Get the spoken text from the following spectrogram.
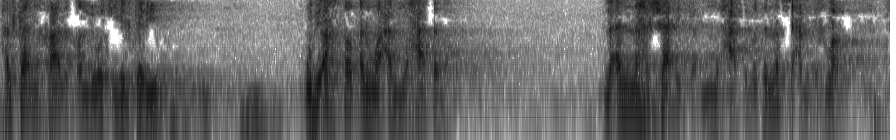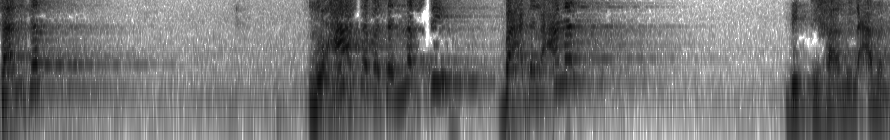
هل كان خالصا لوجهه الكريم؟ ودي أخطر أنواع المحاسبة. لأنها شائكة محاسبة النفس على الإخلاص. ثالثا محاسبة النفس بعد العمل باتهام العمل.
